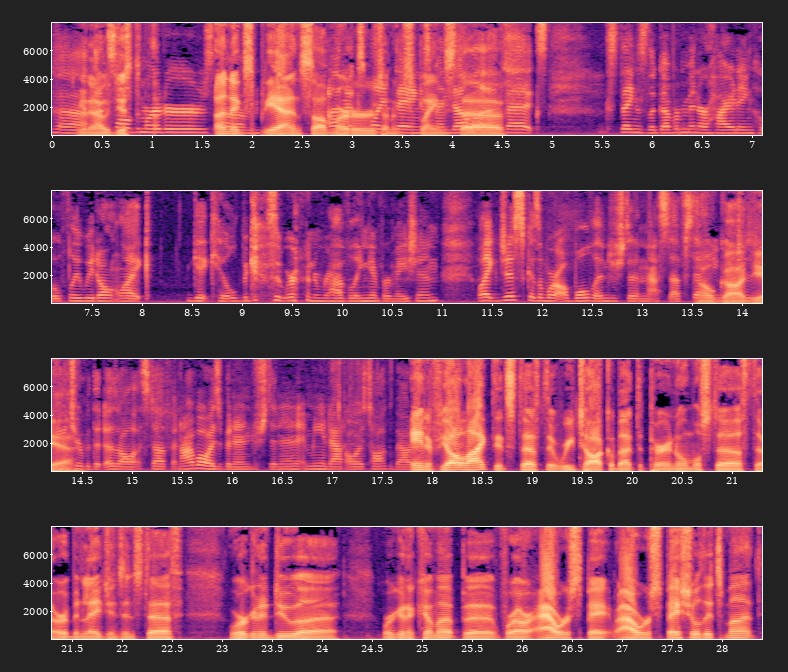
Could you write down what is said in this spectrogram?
uh, You know, unsolved just murders, Unex- um, yeah, unsolved murders, unexplained unexplained things, Mandela stuff. effects, things the government are hiding. Hopefully, we don't like get killed because we're unraveling information. Like just because we're all both interested in that stuff. Stephanie Oh, God, yeah. YouTuber that does all that stuff, and I've always been interested in it. And me and Dad always talk about it. And if y'all like that stuff that we talk about, the paranormal stuff, the urban legends and stuff, we're gonna do a. We're gonna come up uh, for our hour spe- our special this month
